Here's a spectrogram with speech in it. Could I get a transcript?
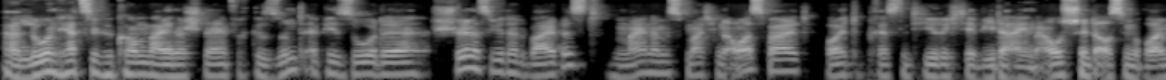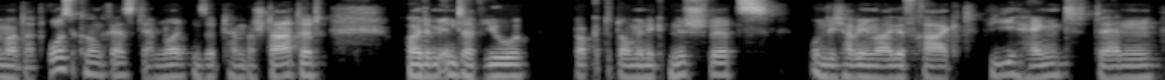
Hallo und herzlich willkommen bei einer Schnell einfach gesund Episode. Schön, dass du wieder dabei bist. Mein Name ist Martin Auerswald. Heute präsentiere ich dir wieder einen Ausschnitt aus dem Rheuma- und Arthrose-Kongress, der am 9. September startet. Heute im Interview Dr. Dominik Nischwitz, und ich habe ihn mal gefragt, wie hängt denn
